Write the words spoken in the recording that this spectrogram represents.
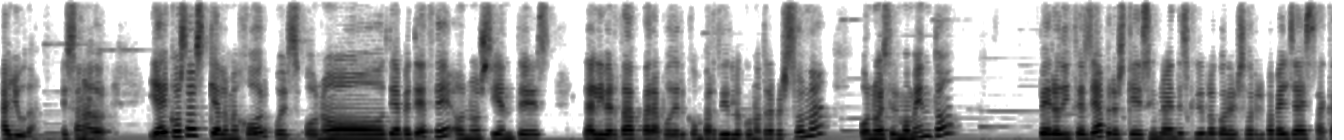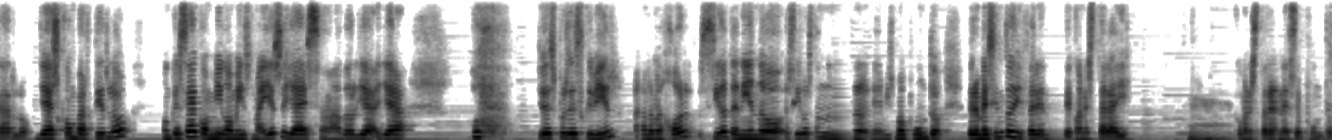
ayuda, es sanador. Y hay cosas que a lo mejor pues o no te apetece o no sientes la libertad para poder compartirlo con otra persona o no es el momento, pero dices ya, pero es que simplemente escribirlo sobre el papel ya es sacarlo, ya es compartirlo, aunque sea conmigo misma, y eso ya es sanador, ya, ya, yo después de escribir, a lo mejor sigo teniendo, sigo estando en el mismo punto, pero me siento diferente con estar ahí, hmm. con estar en ese punto.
